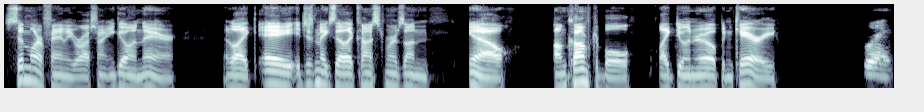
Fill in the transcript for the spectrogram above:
similar family restaurant. You go in there, and like, a, it just makes the other customers un, you know, uncomfortable, like doing an open carry. Right.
